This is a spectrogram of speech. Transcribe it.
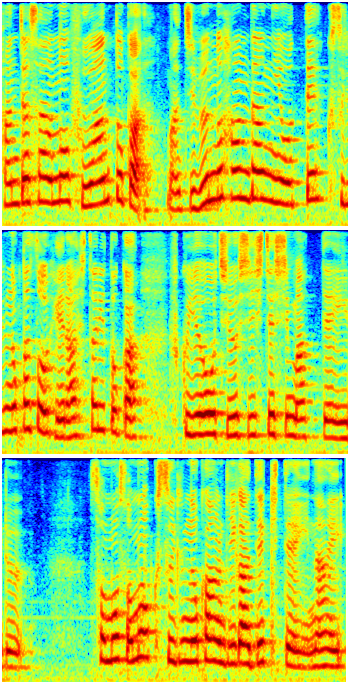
患者さんの不安とか、まあ、自分の判断によって薬の数を減らしたりとか服用を中止してしまっている。そもそも薬の管理ができていない。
